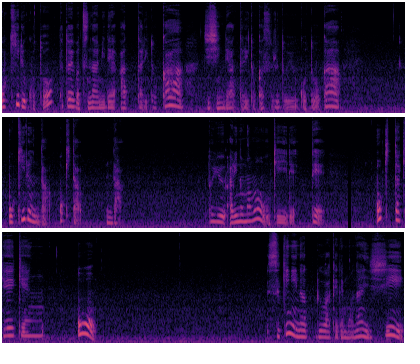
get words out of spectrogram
起きること例えば津波であったりとか地震であったりとかするということが起きるんだ起きたんだというありのままを受け入れて起きた経験を好きになるわけでもないし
